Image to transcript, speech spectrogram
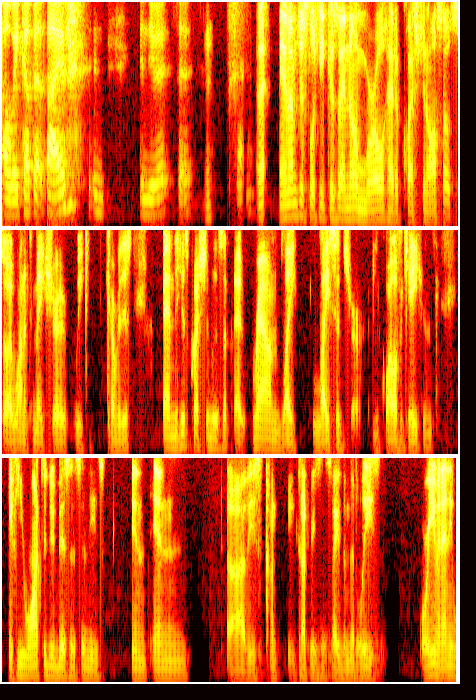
I'll wake up at five and and do it. So Yeah. yeah. And I, and I'm just looking because I know Merle had a question also, so I wanted to make sure we could cover this. And his question was around like licensure and qualifications. If you want to do business in these, in, in uh, these country, countries in say the Middle East, or even any,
